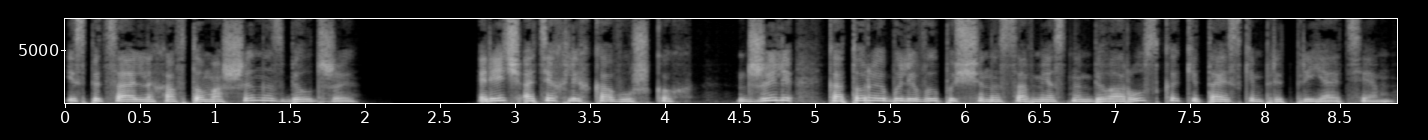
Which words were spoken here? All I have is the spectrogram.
и специальных автомашин из Белджи. Речь о тех легковушках, Джили, которые были выпущены совместным белорусско-китайским предприятием.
